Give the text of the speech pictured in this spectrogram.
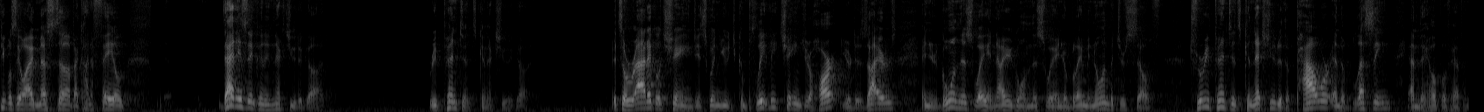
People say, Oh, I messed up, I kind of failed. That isn't going to connect you to God. Repentance connects you to God. It's a radical change. It's when you completely change your heart, your desires, and you're going this way, and now you're going this way, and you're blaming no one but yourself. True repentance connects you to the power and the blessing and the help of heaven.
